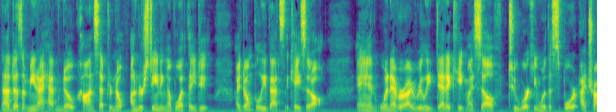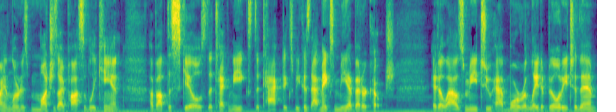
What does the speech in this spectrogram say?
Now, that doesn't mean I have no concept or no understanding of what they do. I don't believe that's the case at all. And whenever I really dedicate myself to working with a sport, I try and learn as much as I possibly can about the skills, the techniques, the tactics, because that makes me a better coach. It allows me to have more relatability to them.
